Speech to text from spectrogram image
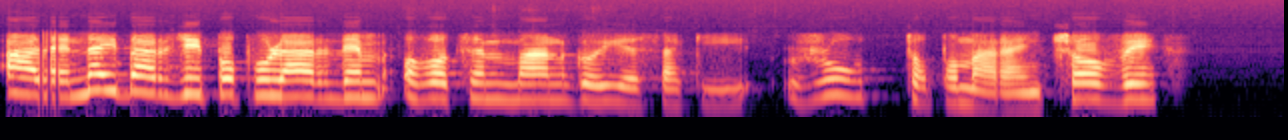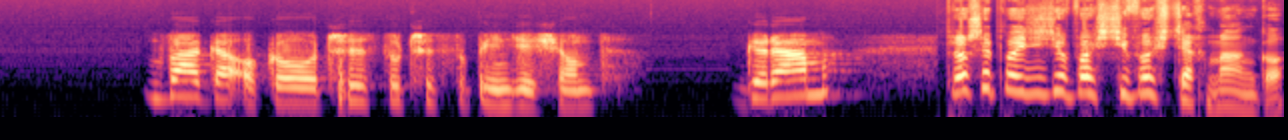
ale najbardziej popularnym owocem mango jest taki żółto-pomarańczowy, waga około 300-350 gram. Proszę powiedzieć o właściwościach mango,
